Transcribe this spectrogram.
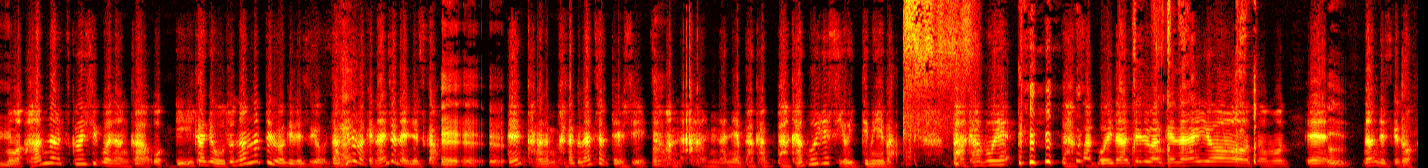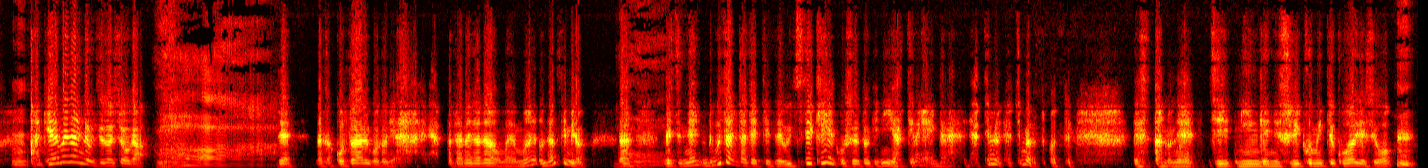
もうあんな暑苦しい声なんかおいい加減大人になってるわけですよ。出せるわけないじゃないですか、ええええね、体も硬くなっちゃってるし、うん。そんなあんなねバカバカ声ですよ言ってみれば。バカ声。バカ声出せるわけないよと思って、うん。なんですけど、うん。諦めないんだようちの師匠が。あでなんか断るごとに「ああやっぱダメだなお前お前うなってみろ」あ別にね舞台に立てって言ってうちで稽古するときにやってみりゃいいんだからやってみろやってみろとかって。であのねじ人間に刷り込みって怖いですよ、うん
